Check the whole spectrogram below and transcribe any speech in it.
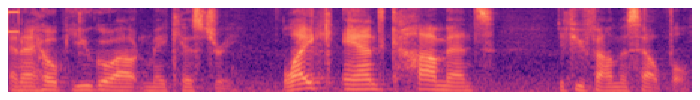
And I hope you go out and make history. Like and comment if you found this helpful.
